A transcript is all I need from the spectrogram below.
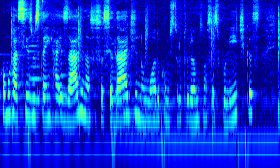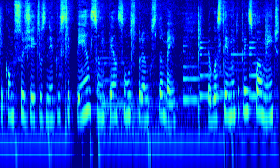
Como o racismo está enraizado em nossa sociedade, no modo como estruturamos nossas políticas e como sujeitos negros se pensam e pensam os brancos também. Eu gostei muito, principalmente,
